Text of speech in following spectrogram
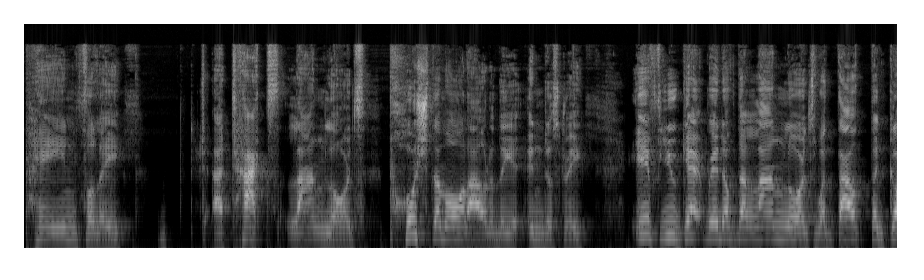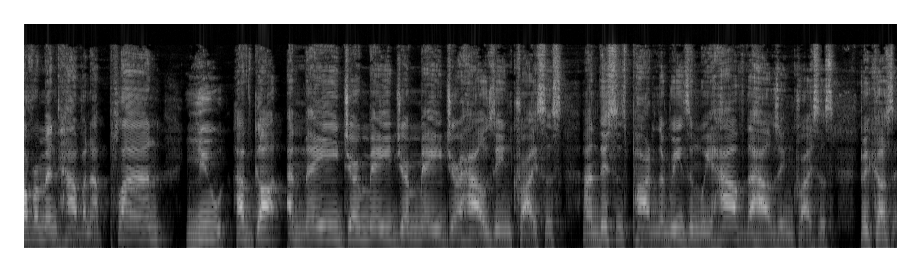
painfully tax landlords, push them all out of the industry. If you get rid of the landlords without the government having a plan, you have got a major, major, major housing crisis. And this is part of the reason we have the housing crisis. Because,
